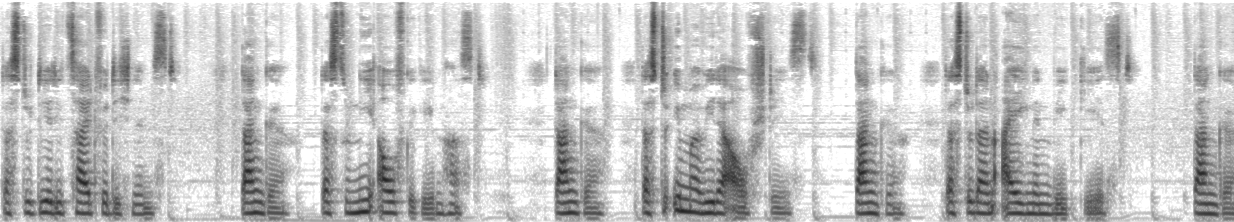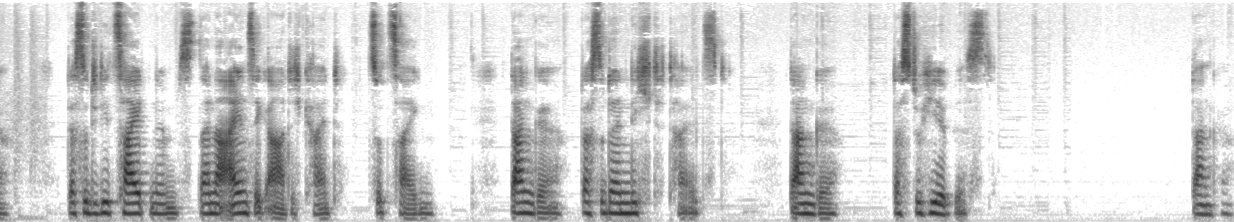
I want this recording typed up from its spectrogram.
dass du dir die Zeit für dich nimmst. Danke, dass du nie aufgegeben hast. Danke, dass du immer wieder aufstehst. Danke, dass du deinen eigenen Weg gehst. Danke, dass du dir die Zeit nimmst, deine Einzigartigkeit zu zeigen. Danke, dass du dein Licht teilst. Danke, dass du hier bist. Danke.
